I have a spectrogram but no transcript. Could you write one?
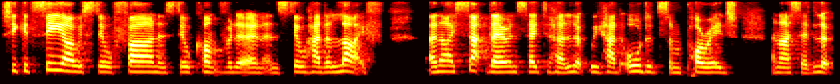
She could see I was still fun and still confident and still had a life. And I sat there and said to her, Look, we had ordered some porridge. And I said, Look,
